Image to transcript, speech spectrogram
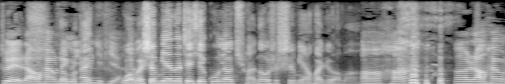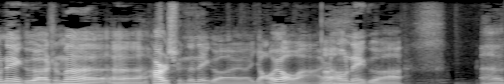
对，然后还有那个 Unity，我们身边的这些姑娘全都是失眠患者吗？啊哈，呃，然后还有那个什么呃二群的那个瑶瑶啊，然后那个呃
